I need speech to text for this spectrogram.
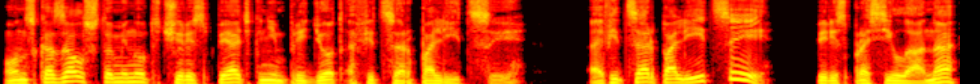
Он сказал, что минут через пять к ним придет офицер полиции. «Офицер полиции?» — переспросила она,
